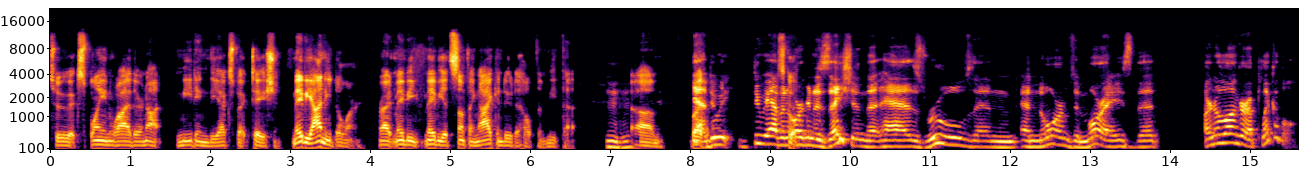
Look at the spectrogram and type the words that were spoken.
to explain why they're not meeting the expectation. Maybe I need to learn, right? Maybe maybe it's something I can do to help them meet that. Um, Yeah, do we do we have an good. organization that has rules and and norms and mores that are no longer applicable?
